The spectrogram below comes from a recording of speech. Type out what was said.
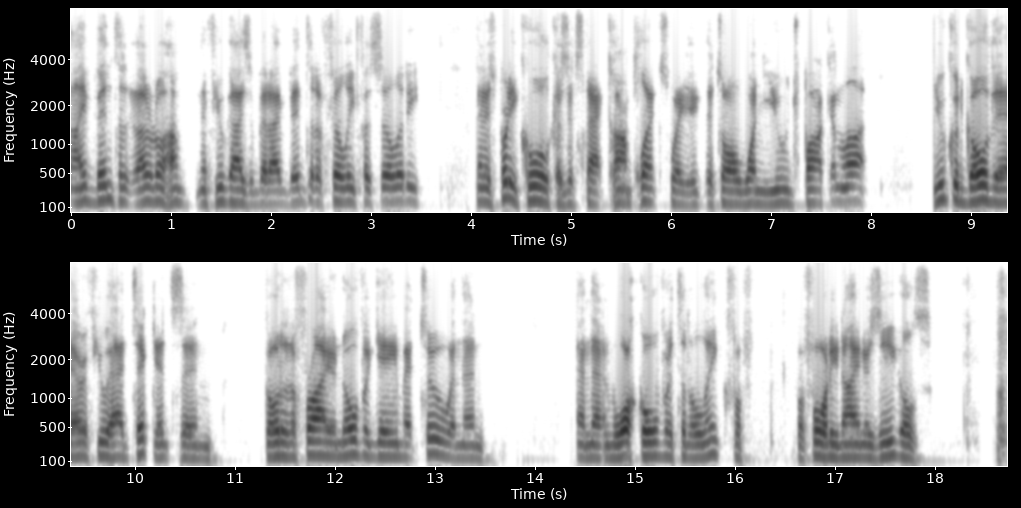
I've been to I don't know how if you guys have been I've been to the Philly facility, and it's pretty cool because it's that complex where you, it's all one huge parking lot. You could go there if you had tickets and go to the Friar Nova game at two, and then and then walk over to the Linc for for 49ers Eagles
